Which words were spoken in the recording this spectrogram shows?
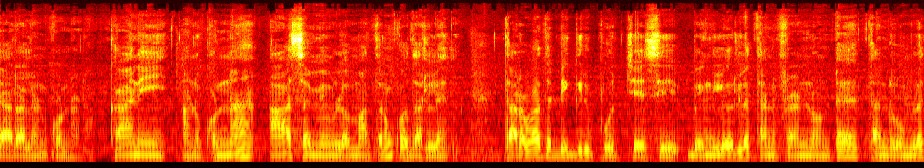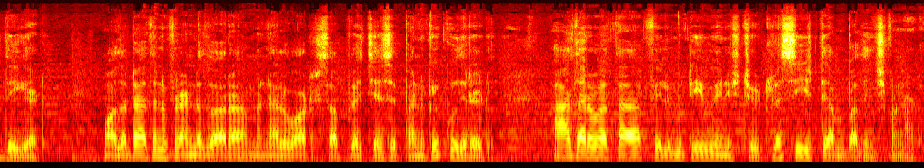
చేరాలనుకున్నాడు. కానీ అనుకున్న ఆ సమయంలో మాత్రం కుదరలేదు. తర్వాత డిగ్రీ పూర్తి చేసి బెంగళూరులో తన ఫ్రెండ్ ఉంటే తన రూమ్లో దిగాడు. మొదట అతని ఫ్రెండ్ ద్వారా మినరల్ వాటర్ సప్లై చేసే పనికి కుదిరాడు. ఆ తర్వాత ఫిల్మ్ టీవీ ఇన్స్టిట్యూట్లో సీట్ సంపాదించుకున్నాడు.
